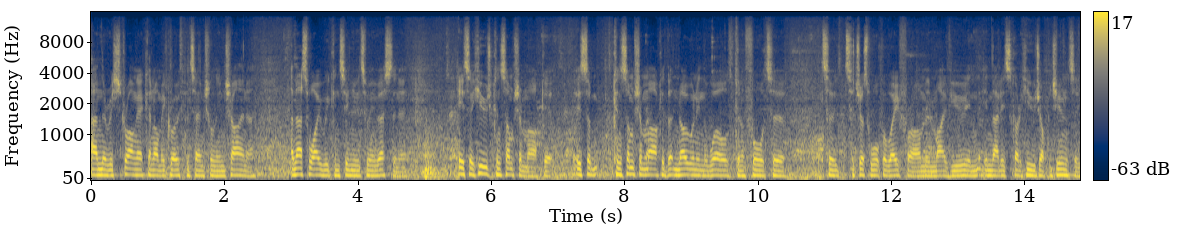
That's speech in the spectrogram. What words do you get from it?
and there is strong economic growth potential in China, and that's why we continue to invest in it. It's a huge consumption market. It's a consumption market that no one in the world can afford to to, to just walk away from, in my view, in, in that it's got a huge opportunity.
